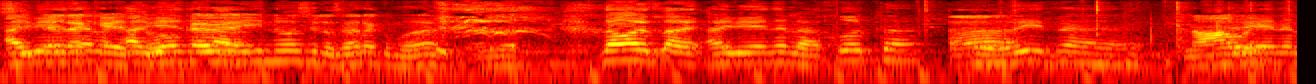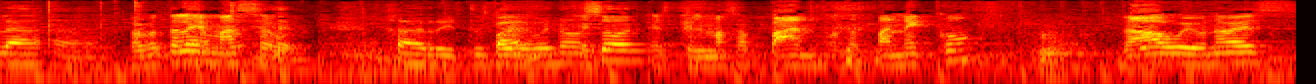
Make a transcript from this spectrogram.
Ahí viene en la que ahí ahí, no, si lo saben acomodar. No, es la de. Ahí viene la J. Ah. Ahorita. No, Ahí güey. viene la A. Voy a contar la de masa, güey. Jarritos, pero bueno, son. Este, el mazapán, mazapaneco. No, güey, una vez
